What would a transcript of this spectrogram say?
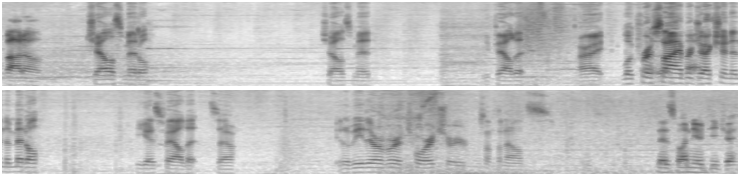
Beast bottom. Chalice middle. Chalice mid. You failed it. Alright, look for Oh, a sign fast. projection in the middle. You guys failed it, so. It'll be either over a torch or something else. There's one near DJ.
